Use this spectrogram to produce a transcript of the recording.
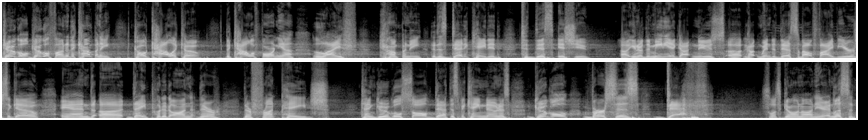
Google Google funded a company called Calico, the California Life company that is dedicated to this issue. Uh, you know, the media got news, uh, got wind of this about five years ago, and uh, they put it on their, their front page. Can Google solve death? This became known as Google versus death. So, what's going on here? And listen,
